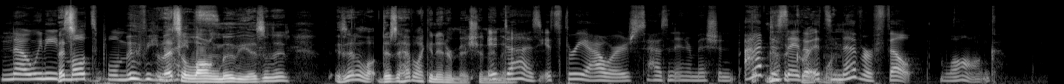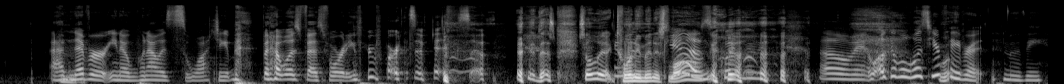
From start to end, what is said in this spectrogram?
No, we need That's- multiple movies. That's a long movie, isn't it? Is that a lot? Does it have like an intermission? in It does. It's three hours. Has an intermission. I have to say though, it's one. never felt long. I've hmm. never, you know, when I was watching it, but I was fast forwarding through parts of it. So That's it's only like 20 minutes long. Movie. oh man. Well, okay. Well, what's your favorite movie?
